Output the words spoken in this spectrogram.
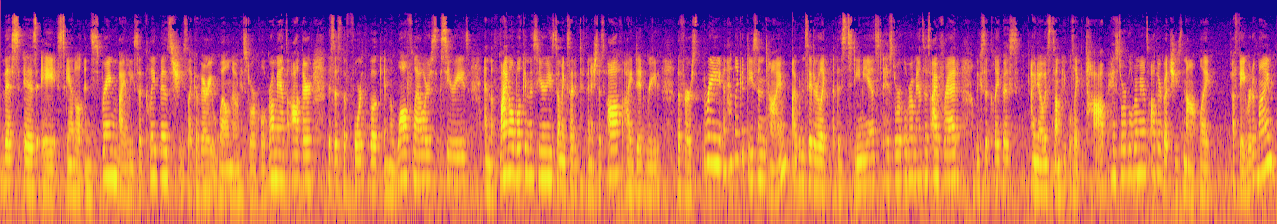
This is a Scandal in Spring by Lisa Kleypas. She's like a very well-known historical romance author. This is the fourth book in the Wallflowers series and the final book in the series, so I'm excited to finish this off. I did read the first three and had like a decent time. I wouldn't say they're like the steamiest historical romances I've read. Lisa Kleypas, I know is some people's like top historical romance author, but she's not like a favorite of mine,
